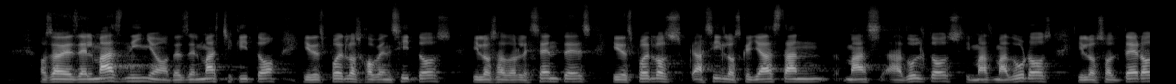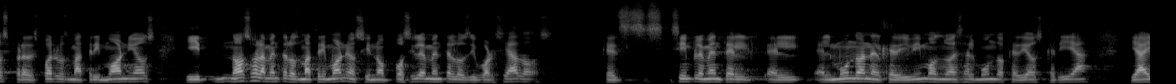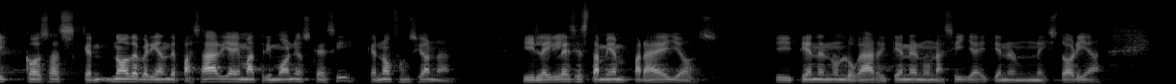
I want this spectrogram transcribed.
O sea, desde el más niño, desde el más chiquito, y después los jovencitos y los adolescentes, y después los así, los que ya están más adultos y más maduros, y los solteros, pero después los matrimonios, y no solamente los matrimonios, sino posiblemente los divorciados, que simplemente el, el mundo en el que vivimos no es el mundo que Dios quería, y hay cosas que no deberían de pasar, y hay matrimonios que sí, que no funcionan. Y la iglesia es también para ellos y tienen un lugar y tienen una silla y tienen una historia.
